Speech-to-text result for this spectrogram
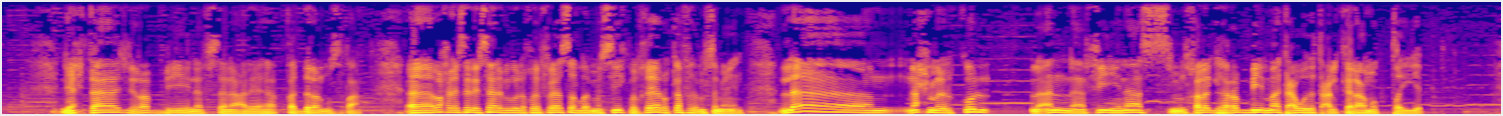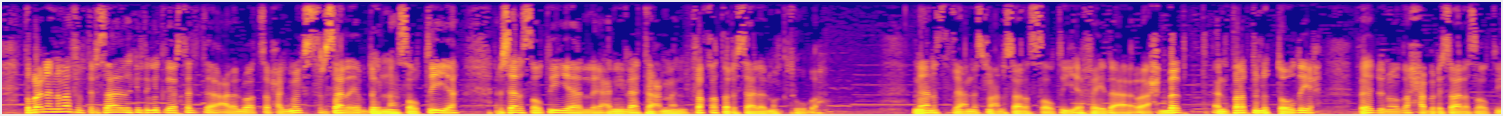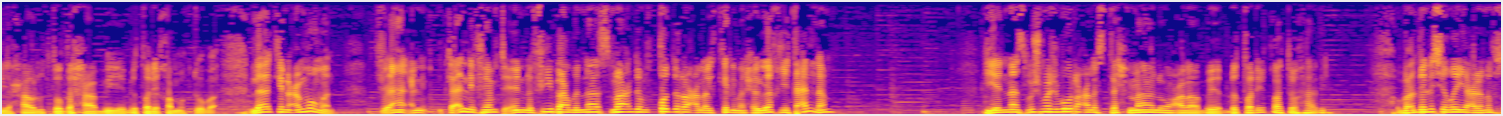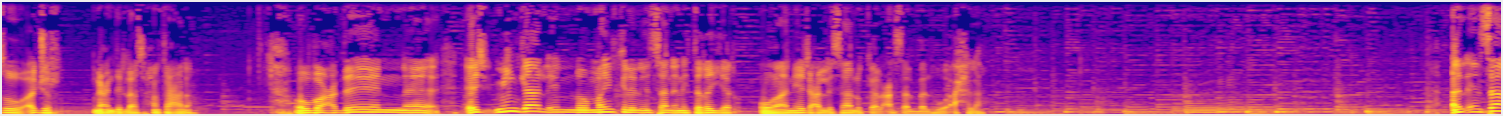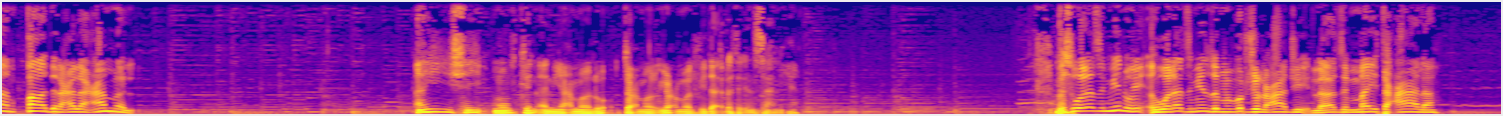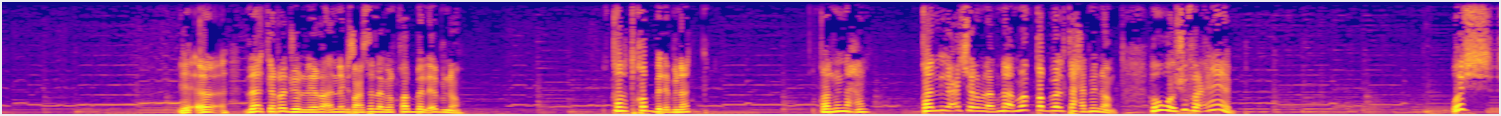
نحتاج نربي نفسنا عليها قدر المستطاع. آه واحد يرسل رسالة بيقول أخوي فيصل الله يمسيك بالخير وكافة المستمعين. لا نحمل الكل لأن في ناس من خلقها ربي ما تعودت على الكلام الطيب. طبعا أنا ما فهمت رساله انت قلت لي أرسلتها على الواتساب حق مكس رسالة يبدو إنها صوتية، الرسالة الصوتية يعني لا تعمل فقط الرسالة المكتوبة. لا نستطيع أن نسمع الرسالة الصوتية فإذا أحببت أنا طلبت منه التوضيح فيبدو انه أوضحها برسالة صوتية. حاول إنك توضحها بطريقة مكتوبة. لكن عموما يعني كأني فهمت إنه في بعض الناس ما عندهم قدرة على الكلمة الحلوة. يا أخي يتعلم. هي الناس مش مجبورة على استحماله على بطريقته هذه. وبعدين ليش يضيع على نفسه أجر من عند الله سبحانه وتعالى؟ وبعدين آه، إيش مين قال إنه ما يمكن الإنسان أن يتغير وأن يجعل لسانه كالعسل بل هو أحلى؟ الإنسان قادر على عمل. أي شيء ممكن أن يعمله تعمل يعمل في دائرة الإنسانية. بس هو لازم ينوي هو لازم ينزل من برجه العاجي لازم ما يتعالى. ذاك الرجل اللي رأى النبي صلى الله عليه وسلم يقبل ابنه. قال تقبل ابنك؟ قال له نعم. قال لي عشرة من الأبناء ما قبلت أحد منهم. هو شوف عيب. وش؟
